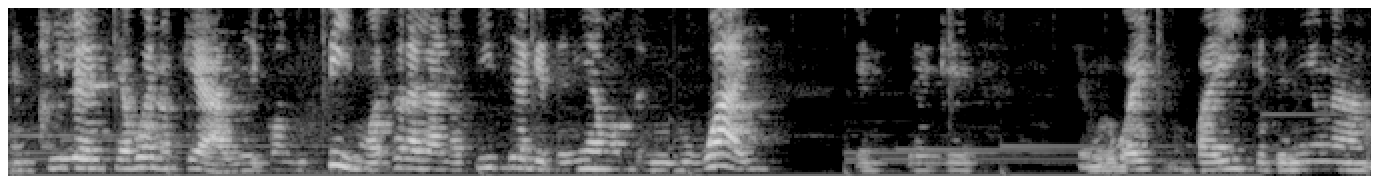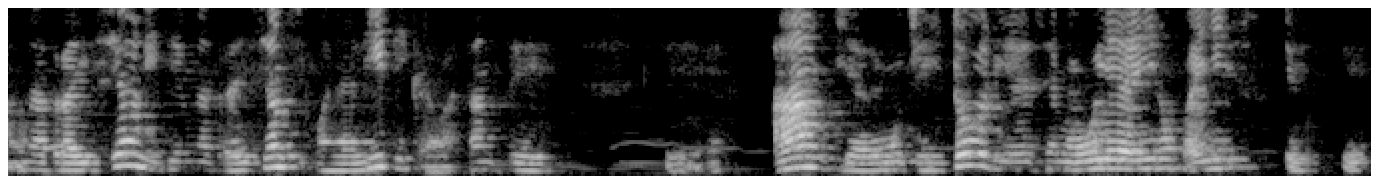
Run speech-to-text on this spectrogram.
en Chile decía, bueno, ¿qué hay? El conductismo, esa era la noticia que teníamos en Uruguay, este, que Uruguay es un país que tenía una, tradición y tiene una tradición psicoanalítica bastante eh, amplia, de mucha historia. Decía, me voy a ir a un país este,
